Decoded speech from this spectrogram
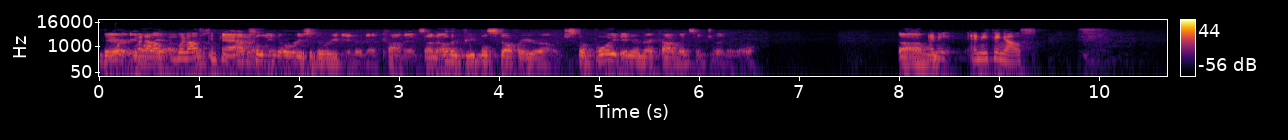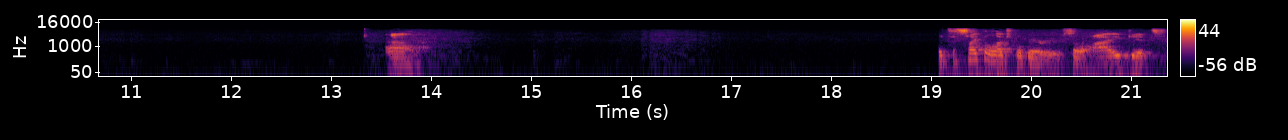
There, what, oh, else, yeah. what else There's can people absolutely do? no reason to read internet comments on other people's stuff or your own. Just avoid internet comments in general. Um, Any anything else? Uh, it's a psychological barrier. So I get,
